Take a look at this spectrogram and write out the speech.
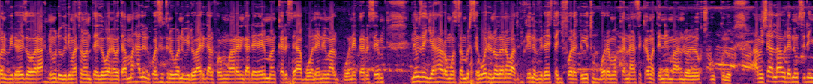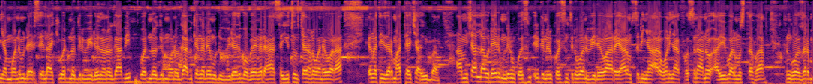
won video zo ora nim dogidi te ga wona amma halil ko sintin won video ari gal form waran ga de man karse abone ni mal bone karse nim zen ja haro mo sambir se wodi no gana wat kin video stage fora ka youtube bore mo kan na se kamate ni ma ɗo cukkulu inchallah ɗanim siɗi ñammode mi ɗayde sehla ki waɗino guir vidéo nono gaabi waɗino guir mono gaabi kanga ɗen mo ɗum bo ɓe gaɗa ha se youtube channel wone wora kanga tisar ma teca ayuba. Inchallah ɗayri mo ndir ko irganir koye sintini won vidéo wara yaram siɗi ña ara won ña fo sinano ayuba al moustapha kango zarma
